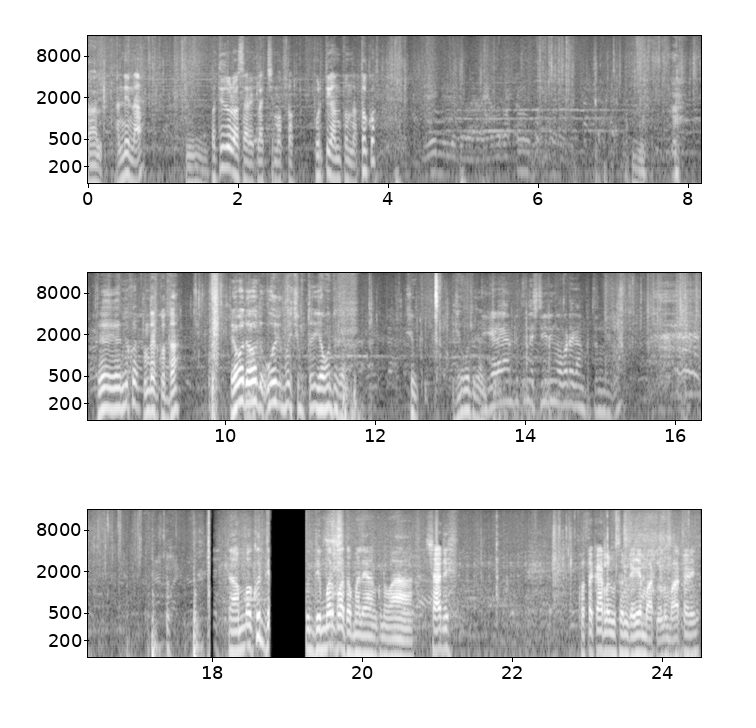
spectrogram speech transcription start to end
చాలు. అందిందా? ఒత్తి చూడు ఒకసారి క్లచ్ మొత్తం. పూర్తిగా అంతుందా? తొక్కు. ఎందుకు? ముందరికి వద్దా? ఏమవుతుంది ఏమవుతుంది ఊరి పోయి చెప్తా ఏమవుతుంది కానీ. చెప్తా ఏమవుతుంది కానీ. కనిపిస్తుంది స్టీరింగ్ ఒకటే కనిపిస్తుంది మీకు నా అమ్మకు దిమ్మరిపోతాం మళ్ళీ అనుకున్నావా? చేయి. కొత్త కార్లో కూర్చొని గయ్యే మాట్లాడు మాట్లాడేది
